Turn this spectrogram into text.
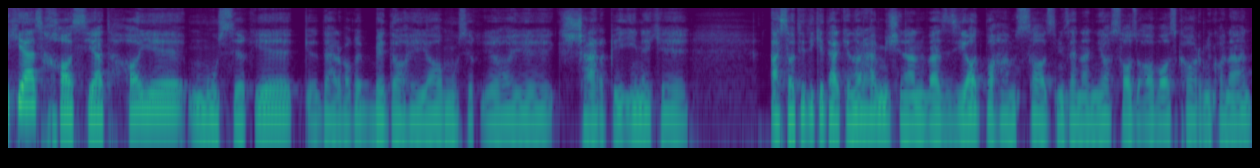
یکی از خاصیت های موسیقی در واقع بداهه یا موسیقی های شرقی اینه که اساتیدی که در کنار هم میشینن و زیاد با هم ساز می‌زنن یا ساز و آواز کار می‌کنن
